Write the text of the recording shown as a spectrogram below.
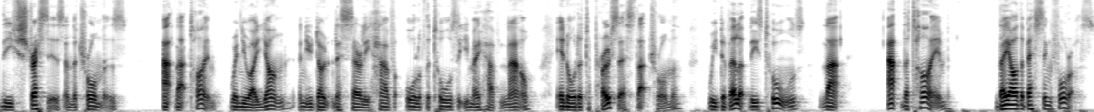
the stresses and the traumas at that time when you are young and you don't necessarily have all of the tools that you may have now in order to process that trauma. We develop these tools that at the time they are the best thing for us.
